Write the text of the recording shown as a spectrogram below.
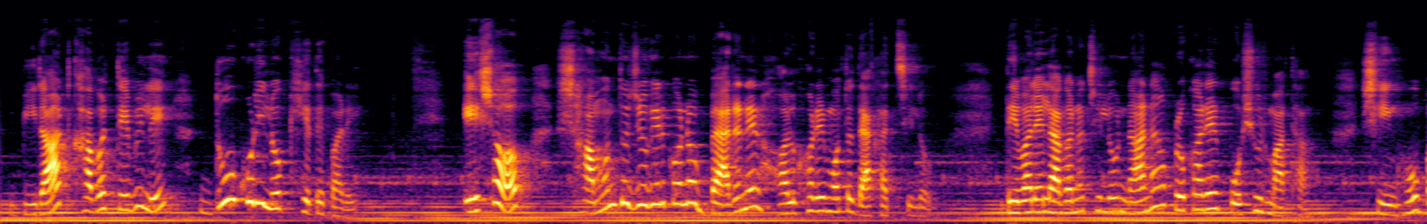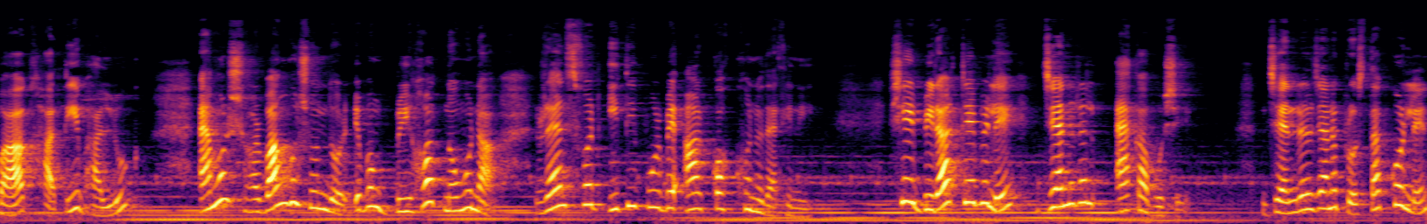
বিরাট খাবার টেবিলে দু কুড়ি লোক খেতে পারে। এসব সামন্ত যুগের কোনো ব্যারনের হলঘরের মতো দেখাচ্ছিল। দেওয়ালে লাগানো ছিল নানা প্রকারের পশুর মাথা, সিংহ, বাঘ, হাতি, ভাল্লুক এমন সর্বাঙ্গ সুন্দর এবং বৃহৎ নমুনা র্যান্সফোর্ড ইতিপূর্বে আর কখনো দেখেনি। সেই বিরাট টেবিলে জেনারেল একা বসে। জেনারেল যেন প্রস্তাব করলেন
